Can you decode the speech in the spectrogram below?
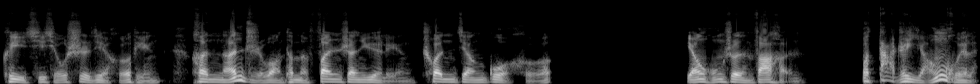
可以祈求世界和平，很难指望他们翻山越岭、穿江过河。杨洪顺发狠，不打只羊回来，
